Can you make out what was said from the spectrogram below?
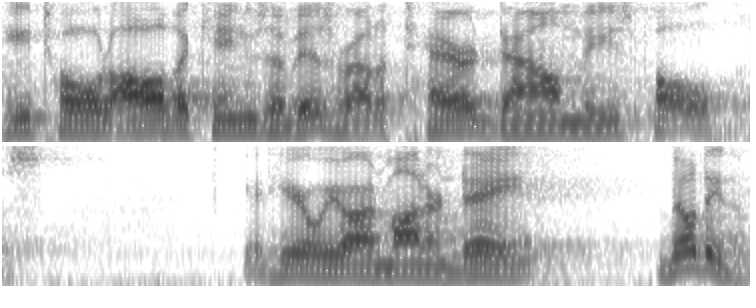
He told all the kings of Israel to tear down these poles. Yet here we are in modern day building them.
